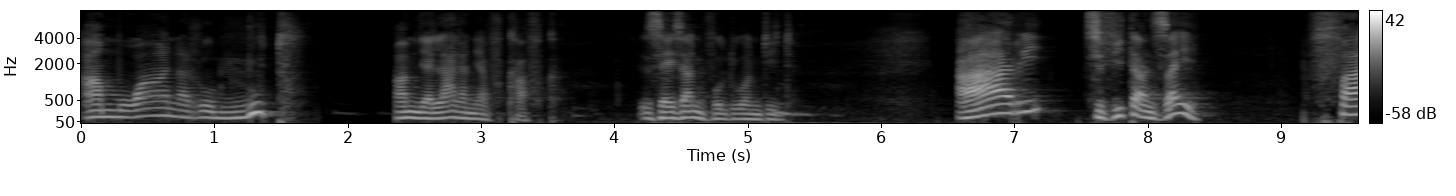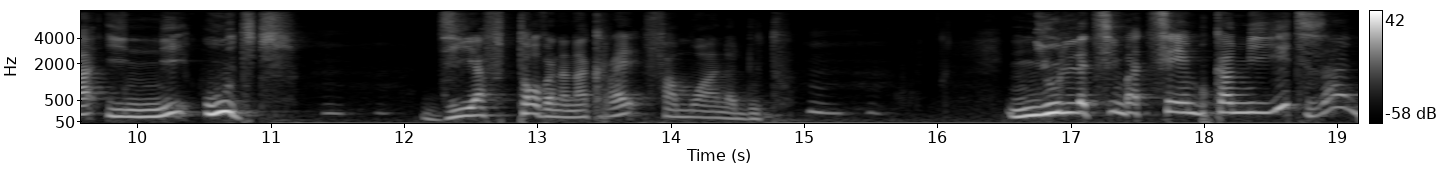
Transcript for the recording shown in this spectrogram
amoahana ireo loto amin'ny alalan'ny havokavoka. Izay izany voalohany indrindra. Ary tsy vitan'izay fa ny hoditra dia fitaovana anankiray famoahana loto. Ny olona tsy mba tsemboka mihitsy izany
